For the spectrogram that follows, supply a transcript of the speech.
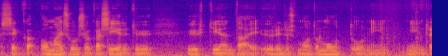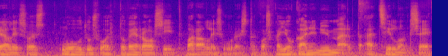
se omaisuus, joka siirtyy yhtiön tai yritysmuoto muuttuu, niin, niin realisoisi luovutusvoittovero siitä varallisuudesta, koska jokainen ymmärtää, että silloin se,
